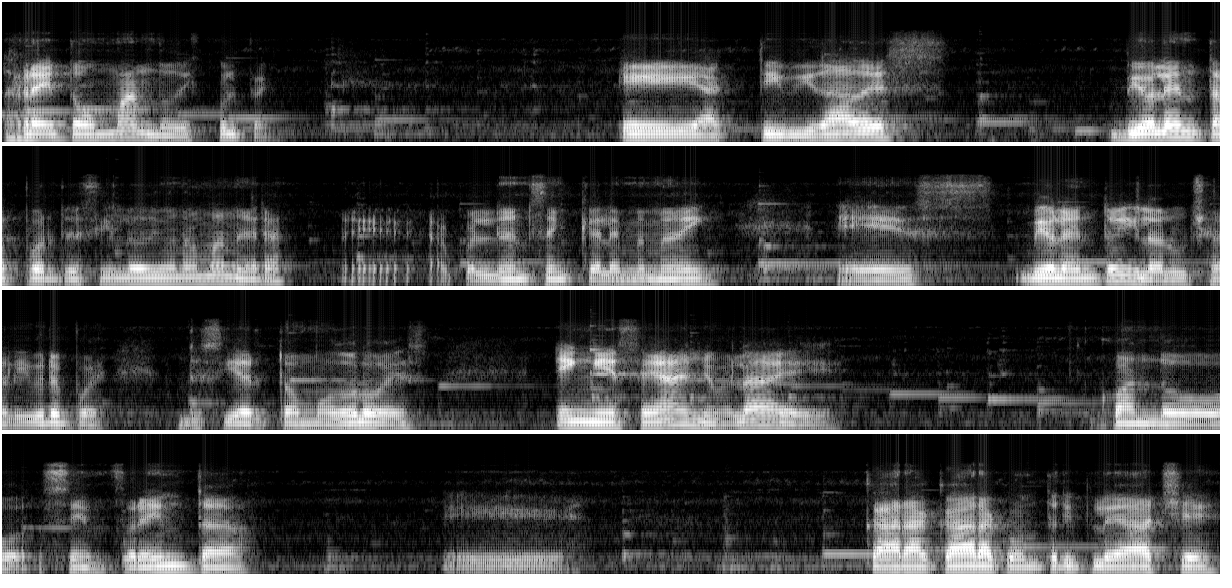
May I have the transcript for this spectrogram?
retomando, disculpen, eh, actividades violentas, por decirlo de una manera. Eh, acuérdense que el MMA es violento y la lucha libre pues de cierto modo lo es en ese año, ¿verdad? Eh, cuando se enfrenta eh, cara a cara con Triple H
